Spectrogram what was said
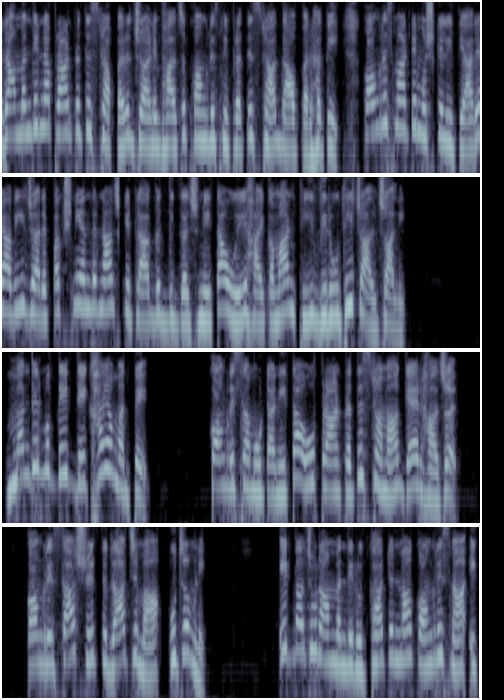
રામ મંદિરના પ્રાણ પ્રતિષ્ઠા પર જાણે ભાજપ કોંગ્રેસની પ્રતિષ્ઠા દાવ પર હતી. કોંગ્રેસ માટે મુશ્કેલી ત્યારે આવી જ્યારે પક્ષની અંદરના જ કેટલાક દિગ્ગજ નેતાઓએ હાઈકમાન્ડથી વિરોધી ચાલ ચાલી. મંદિર મુદ્દે દેખાયા મતભેદ. કોંગ્રેસના મોટા નેતાઓ પ્રાણ પ્રતિષ્ઠામાં ગેરહાજર. કોંગ્રેસ શાસિત રાજ્યમાં ઉજવણી. એક બાજુ રામ મંદિર ઉદઘાટનમાં કોંગ્રેસના એક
